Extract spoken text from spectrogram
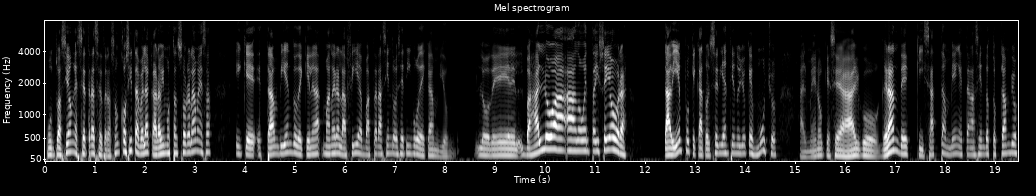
puntuación, etcétera, etcétera. Son cositas, ¿verdad? Que ahora mismo están sobre la mesa y que están viendo de qué manera la FIA va a estar haciendo ese tipo de cambios. Lo de bajarlo a, a 96 horas, está bien porque 14 días entiendo yo que es mucho, al menos que sea algo grande. Quizás también están haciendo estos cambios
